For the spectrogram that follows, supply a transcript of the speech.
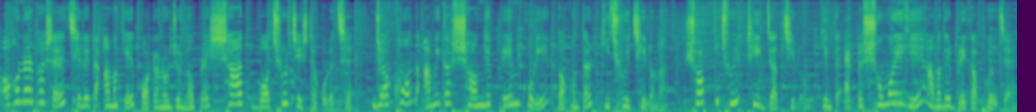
অহনার ভাষায় ছেলেটা আমাকে পটানোর জন্য প্রায় সাত বছর চেষ্টা করেছে। যখন আমি তার সঙ্গে প্রেম করি, তখন তার কিছুই ছিল না। সব কিছুই ঠিক যাচ্ছিল, কিন্তু একটা সময়ে গিয়ে আমাদের ব্রেকআপ হয়ে যায়।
